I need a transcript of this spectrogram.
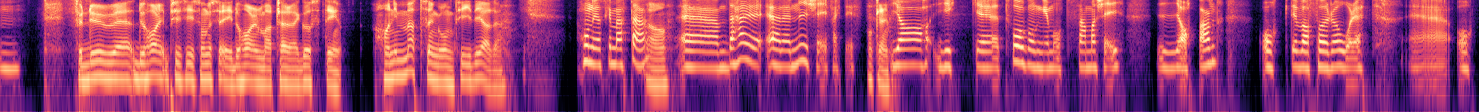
Mm. För du, eh, du har, precis som du säger, du har en match här i augusti. Har ni mötts en gång tidigare? Hon jag ska möta? Ja. Eh, det här är en ny tjej faktiskt. Okej. Jag gick eh, två gånger mot samma tjej i Japan och det var förra året. Eh, och eh,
